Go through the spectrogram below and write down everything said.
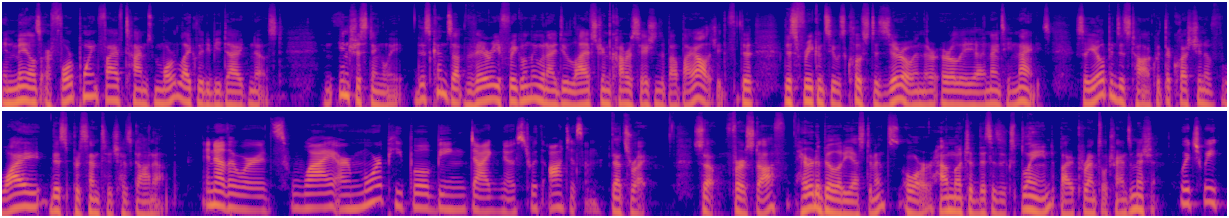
and males are 4.5 times more likely to be diagnosed. And interestingly, this comes up very frequently when I do live stream conversations about biology. The, this frequency was close to zero in the early uh, 1990s. So he opens his talk with the question of why this percentage has gone up. In other words, why are more people being diagnosed with autism? That's right. So, first off, heritability estimates, or how much of this is explained by parental transmission. Which we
